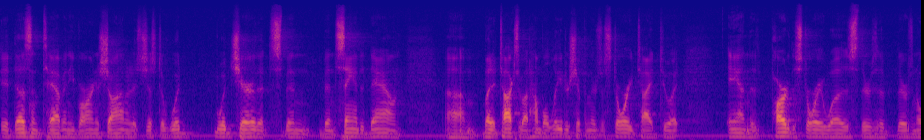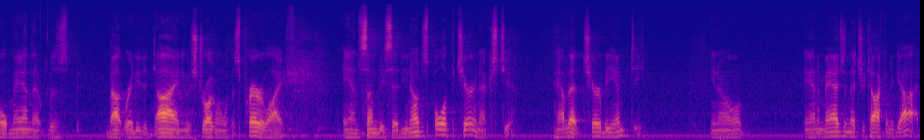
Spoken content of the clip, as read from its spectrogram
it doesn't have any varnish on it. It's just a wood wood chair that's been been sanded down. Um, but it talks about humble leadership, and there's a story tied to it. And the part of the story was there's a there's an old man that was about ready to die, and he was struggling with his prayer life. And somebody said, you know, just pull up a chair next to you, and have that chair be empty, you know, and imagine that you're talking to God,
